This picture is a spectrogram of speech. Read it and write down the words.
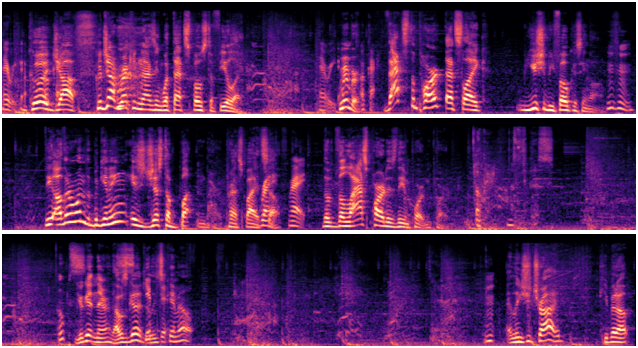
There we go. Good job. Good job recognizing what that's supposed to feel like. There we go. Remember, Okay. that's the part that's like you should be focusing on. Mm-hmm. The other one, the beginning, is just a button par- press by itself. right. right. The the last part is the important part. Okay. Let's do this. Oops. You're getting there. That was good. At least it came out. At least you tried. Keep it up.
